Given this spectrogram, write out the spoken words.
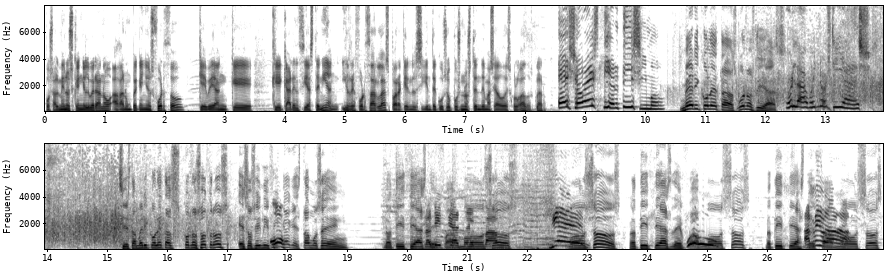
pues al menos que en el verano hagan un pequeño esfuerzo, que vean que qué carencias tenían y reforzarlas para que en el siguiente curso pues no estén demasiado descolgados, claro. Eso es ciertísimo. Mary Coletas, buenos días. Hola, buenos días. Si está Mary Coletas con nosotros, eso significa Oh. que estamos en Noticias, de Noticias de Famosos. ¡Bien! Famosos. Noticias de famosos. Noticias de famosos.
